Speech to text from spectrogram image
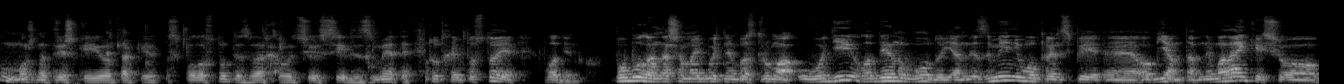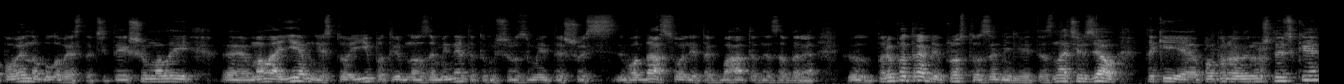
Ну, можна трішки його так і сполоснути, зверху оцю сіль змити. Тут хай постоє годинку. Побула наша майбутня баструма у воді. Годину воду я не змінював. В принципі, е, об'єм там не маленький, що повинно було вистачити. Якщо малий, е, мала ємність, то її потрібно замінити, тому що розумієте, що вода солі так багато не забере. Е, При потребі просто замінюєте. Значить, взяв такі паперові рушнички,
